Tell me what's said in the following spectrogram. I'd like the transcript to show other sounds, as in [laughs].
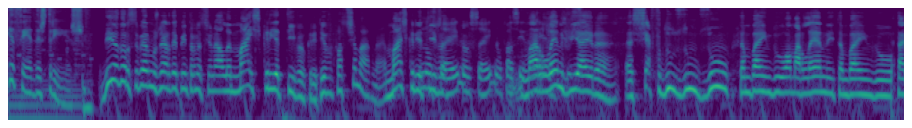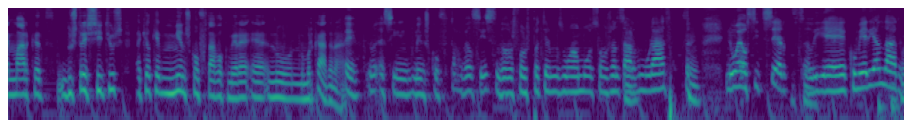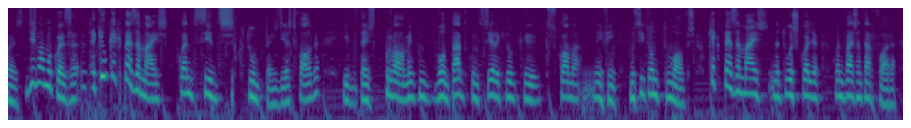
Café das Três. Dia de recebermos na RDP Internacional a mais criativa, criativa posso chamar, não é? A mais Não criativa. sei, não sei, não faço ideia. Marlene Vieira, a chefe do Zoom Zoom, também do Omarlene e também do Time Market, dos três sítios, aquele que é menos confortável comer é, é no, no mercado, não é? É, assim, menos confortável, sim. Se nós formos para termos um almoço ou um jantar demorado, Sim. [laughs] não é o sítio certo. Ali é comer e andar. Pois. Diz-me alguma coisa, aquilo que é que pesa mais quando decides que tu tens dias de folga e tens provavelmente vontade de conhecer aquilo que, que se coma, enfim, no sítio onde te moves. O que é que pesa mais na tua escolha quando vais jantar fora?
